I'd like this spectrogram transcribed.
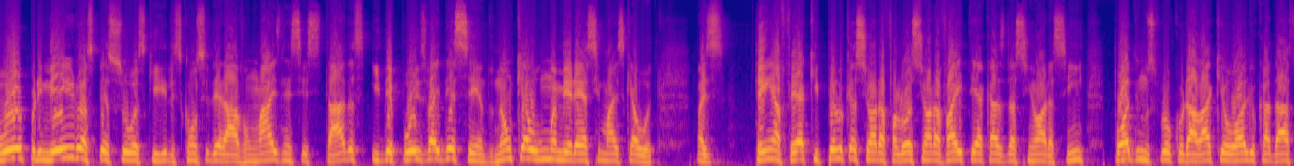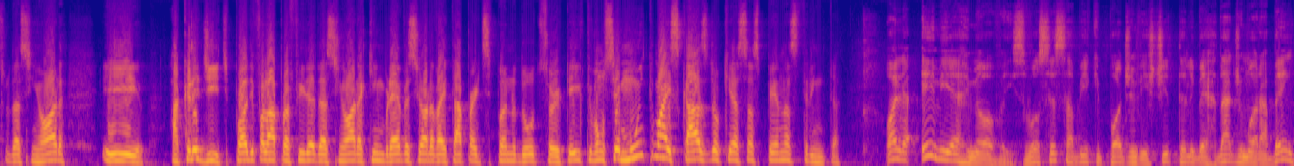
Por primeiro as pessoas que eles consideravam mais necessitadas e depois vai descendo. Não que a uma merece mais que a outra, mas tenha fé que, pelo que a senhora falou, a senhora vai ter a casa da senhora sim. Pode nos procurar lá que eu olho o cadastro da senhora e acredite, pode falar para a filha da senhora que em breve a senhora vai estar participando do outro sorteio, que vão ser muito mais casos do que essas penas 30. Olha, MR Móveis, você sabia que pode investir, ter liberdade de morar bem?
